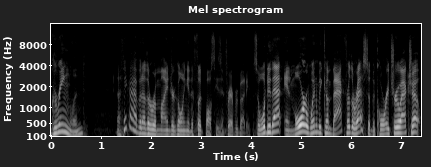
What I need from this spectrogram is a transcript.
Greenland. And I think I have another reminder going into football season for everybody. So we'll do that and more when we come back for the rest of the Cory Truax Show.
